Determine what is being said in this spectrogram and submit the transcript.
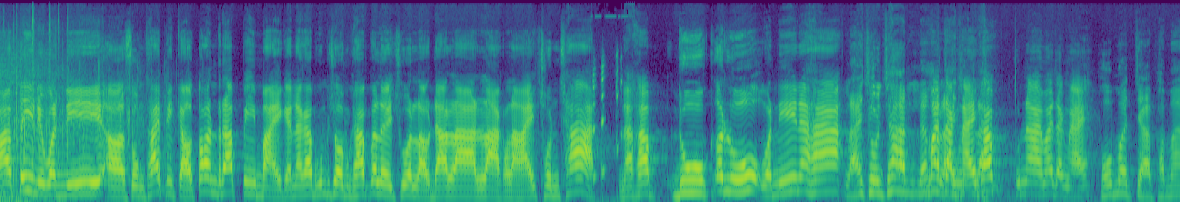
ปาร์ตี้ในวันนี้เอ่อส่งท้ายปีเก่าต้อนรับปีใหม่กันนะครับ คุณผู้ชมครับ ก็เลยชวนเหล่าดาราหลากหลายชนชาตินะครับ ดูก็รู้วันนี้นะฮะ หลายชนชาติแล้วก็มาจากลยไหนครับ คุณนายมาจากไหน ผมมาจากพม่า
